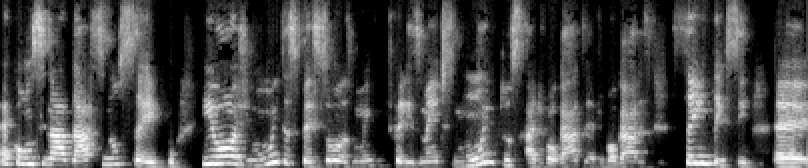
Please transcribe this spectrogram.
é como se nadasse no seco. E hoje, muitas pessoas, muito infelizmente, muitos advogados e advogadas sentem-se é,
